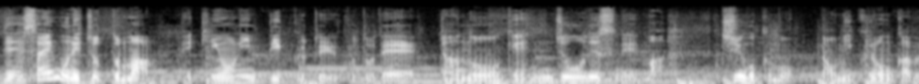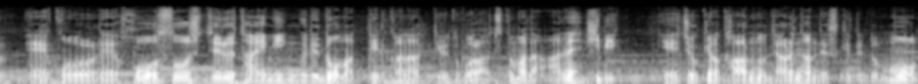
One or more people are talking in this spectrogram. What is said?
で最後にちょっとまあ北京オリンピックということであの現状ですねまあ中国もオミクロン株、えー、これ放送してるタイミングでどうなっているかなっていうところはちょっとまだね日々え状況が変わるのであれなんですけれども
